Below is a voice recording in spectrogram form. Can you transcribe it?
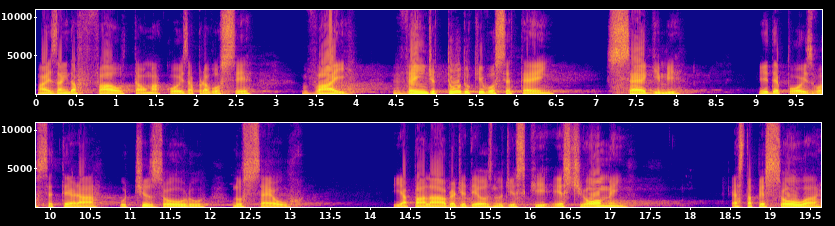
mas ainda falta uma coisa para você. Vai, vende tudo o que você tem, segue-me, e depois você terá o tesouro no céu. E a palavra de Deus nos diz que este homem, esta pessoa,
